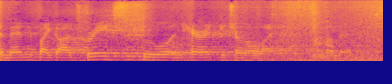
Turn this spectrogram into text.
And then by God's grace, we will inherit eternal life. Amen.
